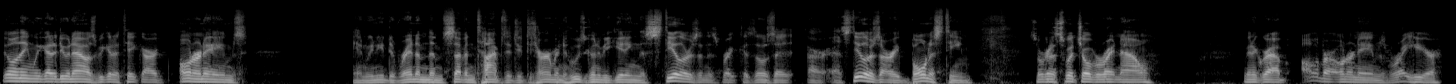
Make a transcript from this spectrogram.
The only thing we got to do now is we got to take our owner names and we need to random them seven times to determine who's going to be getting the Steelers in this break because those are, uh, Steelers are a bonus team. So we're going to switch over right now. We're going to grab all of our owner names right here.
